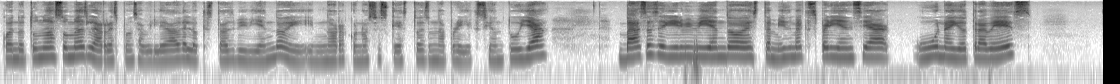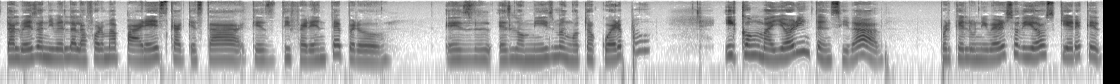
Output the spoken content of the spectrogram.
cuando tú no asumes la responsabilidad de lo que estás viviendo y no reconoces que esto es una proyección tuya, vas a seguir viviendo esta misma experiencia una y otra vez. Tal vez a nivel de la forma parezca que está, que es diferente, pero es, es lo mismo en otro cuerpo y con mayor intensidad, porque el universo Dios quiere que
